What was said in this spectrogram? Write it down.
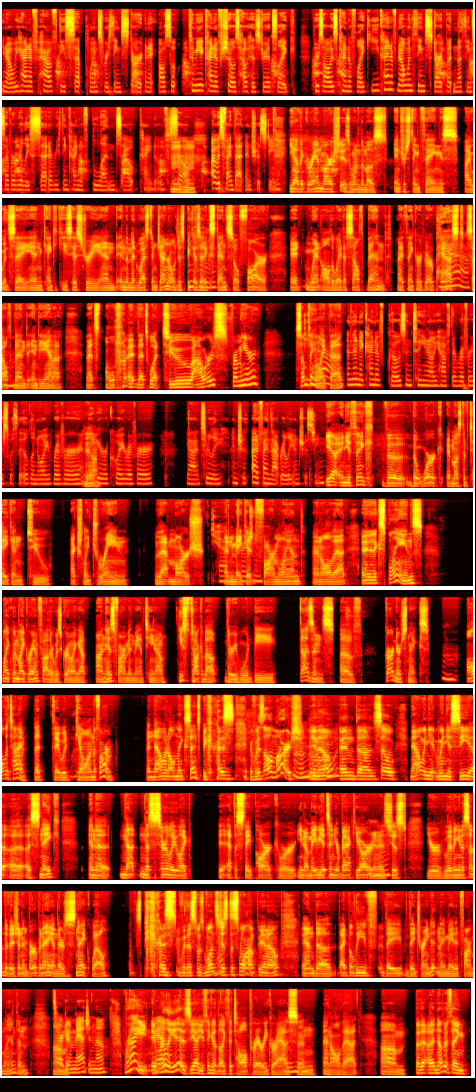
you know, we kind of have these set points where things start. And it also, to me, it kind of shows how history, it's like there's always kind of like, you kind of know when things start, but nothing's ever really set. Everything kind of blends out, kind of. Mm-hmm. So I always find that interesting. Yeah, the Grand Marsh is one of the most interesting things, I would say, in Kankakee's history and in the Midwest in general, just because mm-hmm. it extends so far it went all the way to South Bend, I think, or, or past yeah. South mm-hmm. Bend, Indiana. That's that's what two hours from here, something yeah. like that. And then it kind of goes into you know you have the rivers with the Illinois River and yeah. the Iroquois River. Yeah, it's really interesting. I find that really interesting. Yeah, and you think the the work it must have taken to actually drain that marsh yeah, and make it farmland and all that. And it explains, like when my grandfather was growing up on his farm in Manteno, he used to talk about there would be dozens of gardener snakes mm. all the time that they would wow. kill on the farm. And now it all makes sense because it was all marsh, mm-hmm. you know. And uh, so now when you when you see a, a, a snake in a not necessarily like at the state park or you know maybe it's in your backyard mm-hmm. and it's mm-hmm. just you're living in a subdivision in Bourbonnais and there's a snake well it's because this was once just a swamp you know and uh, i believe they they drained it and they made it farmland and it's um, hard to um, imagine though right it yeah. really is yeah you think of like the tall prairie grass mm-hmm. and and all that um, but another thing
